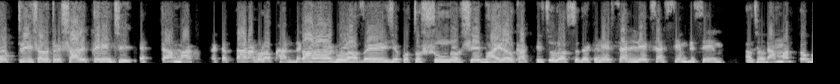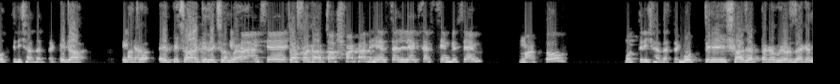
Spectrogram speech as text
বত্রিশ হাজার টাকা সাড়ে তিন ইঞ্চি। একটা একটা তারা গোলাপ খাট দেখ তারা গোলাপ এই যে কত সুন্দর সেই ভাইরাল খাটটি চলে আসছে দেখেন। Head side leg side same to same আচ্ছা। দাম মাত্র বত্রিশ হাজার টাকা। এটা? আচ্ছা এই পিছনে আইটি দেখছিলাম এটা হচ্ছে চশমা খাট। চশমা খাট head side leg side same to same মাত্র বত্রিশ হাজার টাকা। বত্রিশ হাজার টাকা ভিউয়ার্স দেখেন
